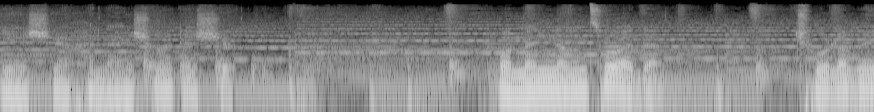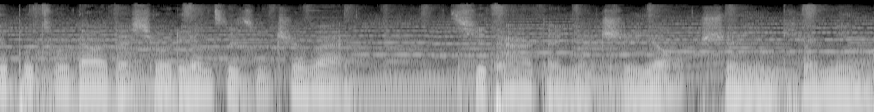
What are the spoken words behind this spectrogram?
也是很难说的事。我们能做的，除了微不足道的修炼自己之外，其他的也只有顺应天命了。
